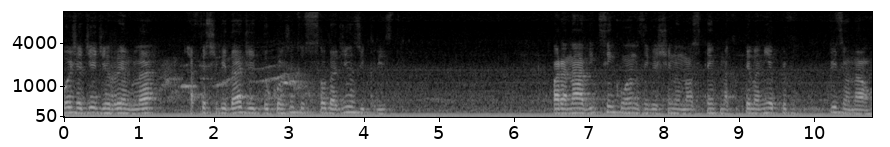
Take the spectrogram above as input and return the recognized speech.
Hoje é dia de relembrar a festividade do conjunto Soldadinhos de Cristo. Paraná, 25 anos investindo nosso tempo na capelania prisional,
